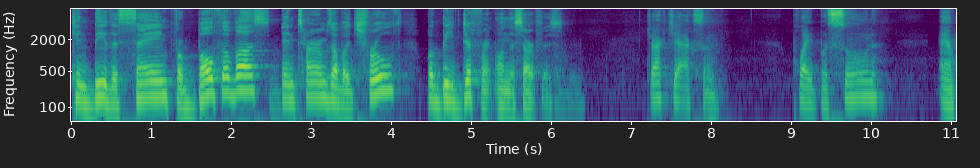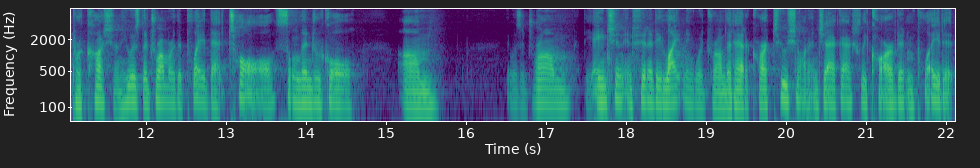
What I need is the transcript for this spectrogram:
can be the same for both of us in terms of a truth, but be different on the surface. Jack Jackson played bassoon and percussion. He was the drummer that played that tall, cylindrical, um, it was a drum, the ancient Infinity Lightning Wood drum that had a cartouche on it, and Jack actually carved it and played it.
